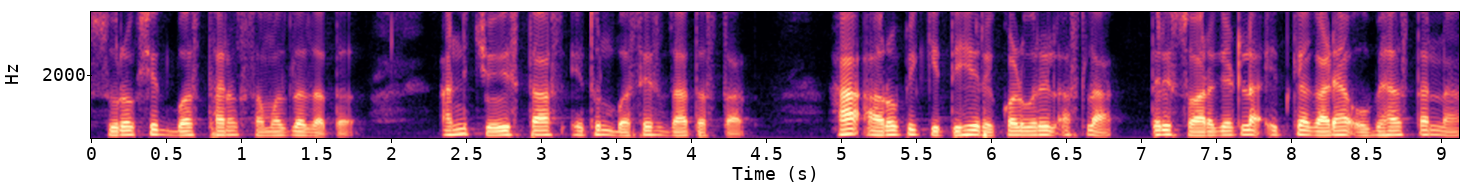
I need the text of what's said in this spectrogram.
सुरक्षित बसस्थानक समजलं जातं आणि चोवीस तास येथून बसेस जात असतात. हा आरोपी कितीही रेकॉर्डवरील असला तरी स्वारगेटला इतक्या गाड्या उभ्या असताना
